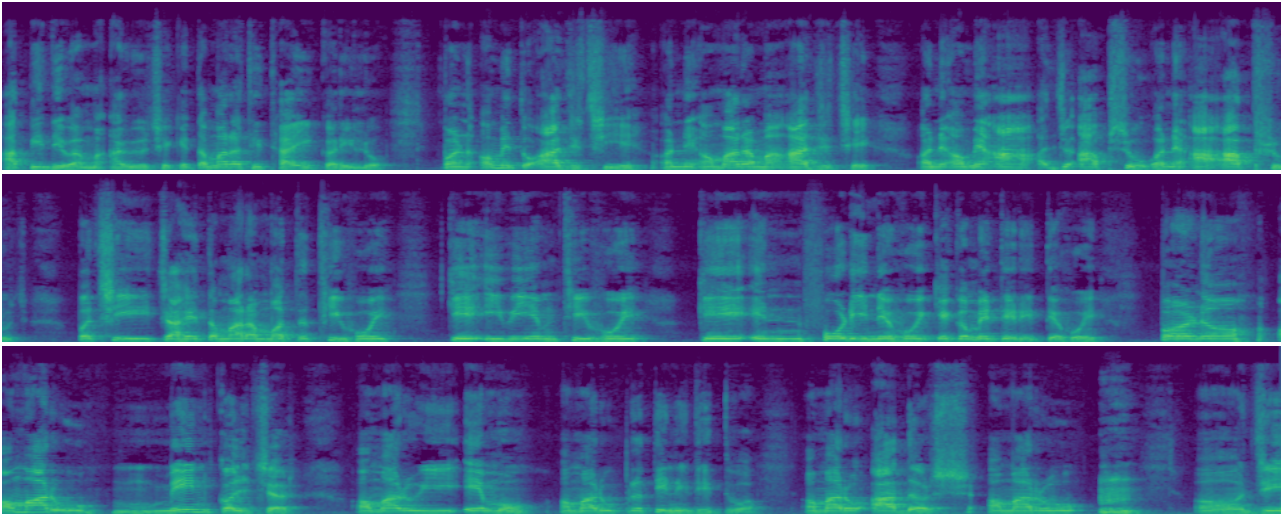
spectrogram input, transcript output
આપી દેવામાં આવ્યો છે કે તમારાથી થાય કરી લો. પણ અમે તો આ જ છીએ અને અમારામાં આ જ છે અને અમે આ જ આપશું અને આ આપશું જ. પછી ચાહે તમારા મતથી હોય કે ઈવીએમથી હોય કે એન ફોડીને હોય કે ગમે તે રીતે હોય પણ અમારું મેઇન કલ્ચર, અમારું એ એમો, અમારું પ્રતિનિધિત્વ, અમારો આદર્શ, અમારું જે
